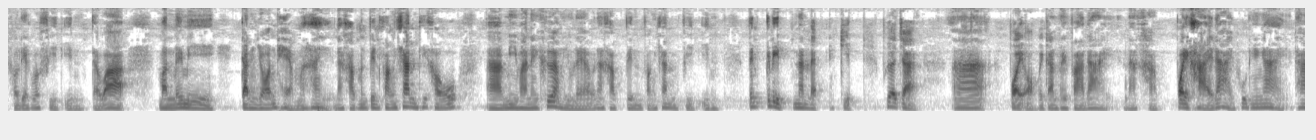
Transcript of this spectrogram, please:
เขาเรียกว่าฟีดอินแต่ว่ามันไม่มี กันย้อนแถมมาให้นะครับ มันเป็นฟังก์ชันที่เขาามีมาในเครื่องอยู่แล้วนะครับ เป็นฟังก์ชันฟีดอิน เป็นกริดนั่นแหละกริดเพื่อจะอาปล่อยออกไปการไฟฟ้าได้นะครับ ปล่อยขายได้พูดง่าย ๆ ถ้า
